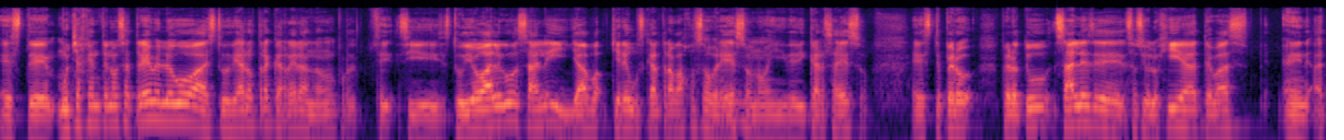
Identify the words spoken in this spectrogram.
Este, mucha gente no se atreve luego a estudiar otra carrera, ¿no? Porque si, si estudió algo, sale y ya quiere buscar trabajo sobre eso, ¿no? Y dedicarse a eso. Este, pero, pero tú sales de sociología, te vas a,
